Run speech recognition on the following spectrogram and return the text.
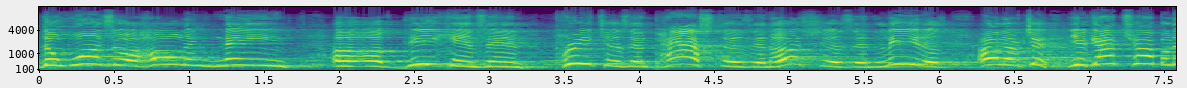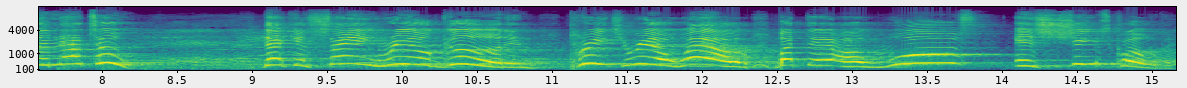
The ones who are holding names uh, of deacons and preachers and pastors and ushers and leaders all over church. You got trouble in that too. That can sing real good and preach real well, but they are wolves in sheep's clothing.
